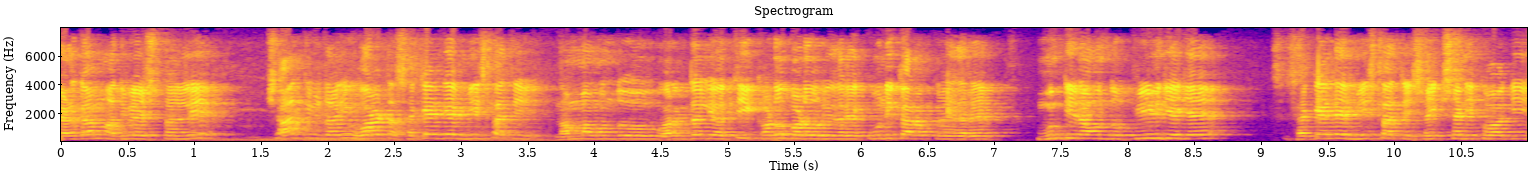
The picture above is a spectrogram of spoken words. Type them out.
ಬೆಳಗಾಂ ಅಧಿವೇಶನದಲ್ಲಿ ಶಾಂತಿಯುತವಾಗಿ ಹೋರಾಟ. ಸೆಕೆಂಡ್ ಡೇ ಮೀಸಲಾತಿ. ನಮ್ಮ ಒಂದು ವರ್ಗದಲ್ಲಿ ಅತಿ ಕಡು ಬಡವರು ಇದ್ದಾರೆ ಕೂಲಿ ಕಾರ್ಮಿಕರಿದ್ದಾರೆ ಮುಂದಿನ ಒಂದು ಪೀಳಿಗೆಗೆ ಸೆಕೆಂಡ್ ಡೇ ಮೀಸಲಾತಿ ಶೈಕ್ಷಣಿಕವಾಗಿ,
